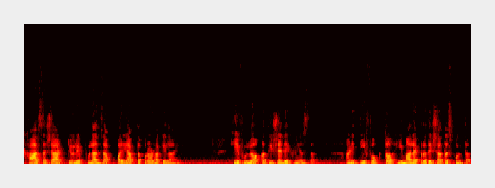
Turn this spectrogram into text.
खास अशा ट्युलिप फुलांचा पर्याप्त पुरवठा केला आहे. ही फुलं अतिशय देखणी असतात आणि ती फक्त हिमालय प्रदेशातच फुलतात.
